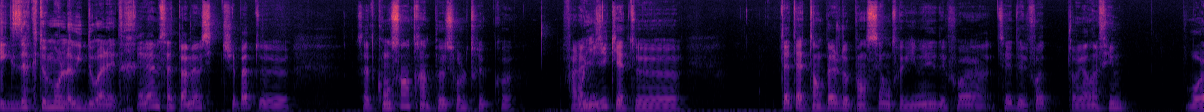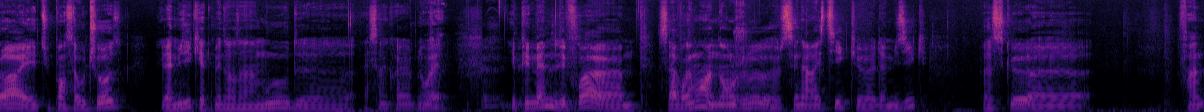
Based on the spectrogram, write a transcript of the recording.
exactement là où il doit l'être. Et même, ça te permet aussi, je sais pas, te... ça te concentre un peu sur le truc, quoi. Enfin, la musique, elle te. Peut-être elle t'empêche de penser, entre guillemets, des fois. Tu sais, des fois, tu regardes un film, voilà, et tu penses à autre chose. Et la musique, elle te met dans un mood euh, assez incroyable. Ouais. Et puis même, des fois, euh, ça a vraiment un enjeu scénaristique, la musique, parce que Enfin,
